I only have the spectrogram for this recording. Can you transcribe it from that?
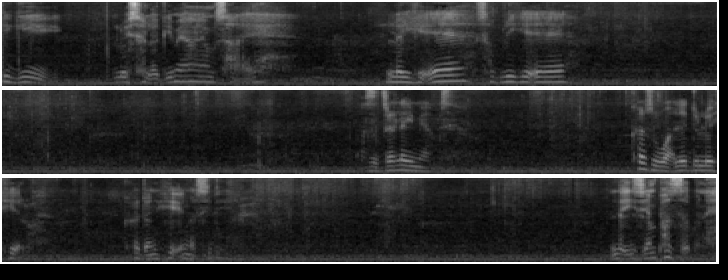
higi loisalagi me yam sae lei he sabri he azadra lei me yam se khar zu wale du lo he ro khar dang he nga si di lei jem phazabane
